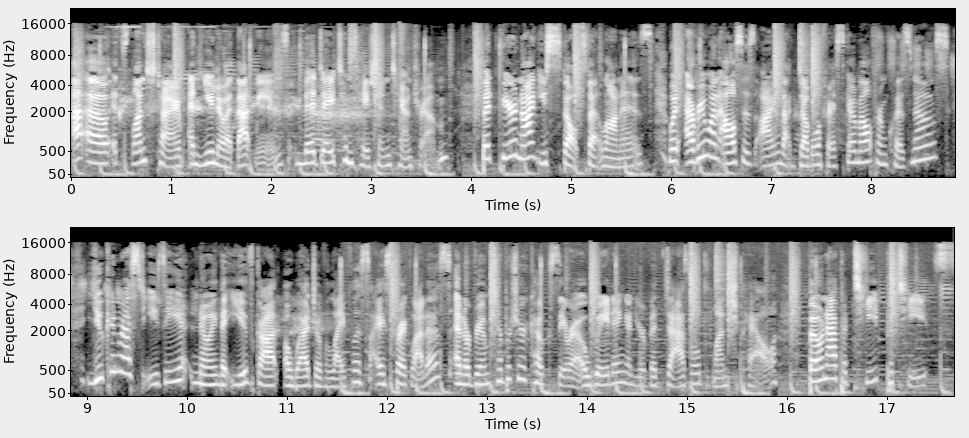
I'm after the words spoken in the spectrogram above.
Uh oh, it's lunchtime, and you know what that means midday temptation tantrum. But fear not, you spelt Svetlanas. When everyone else is eyeing that double Frisco melt from Quiznos, you can rest easy knowing that you've got a wedge of lifeless iceberg lettuce and a room temperature Coke Zero waiting in your bedazzled lunch pail. Bon appetit, petites.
